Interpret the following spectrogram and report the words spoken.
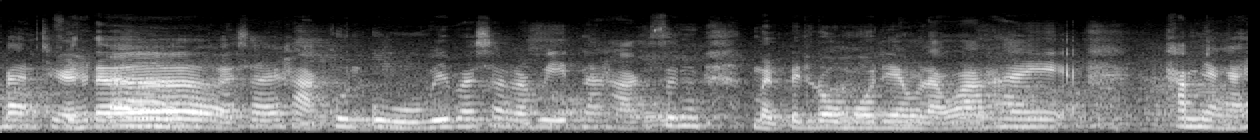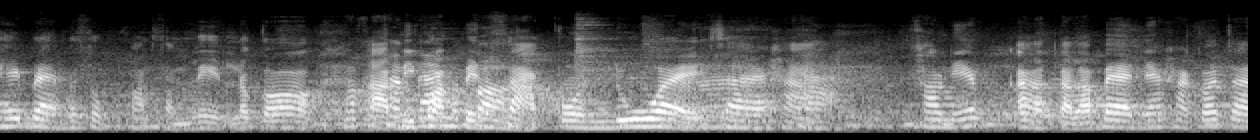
แบรนด์เทรเตอ Theater ร์ใช่ค่ะ คุณอูวิวัชรวิทย์นะคะ ซึ่งเหมือนเป็นโรโมเดลแล้วว่าให้ทำยังไงให้แบรนด์ประสบความสำเร็จ แล้วก็แล้วก็อ่าทำมีความได้มาเป็นก่อนสากลด้วยใช่ค่ะ ค่ะคราวนี้อ่าแต่ละแบรนด์เนี่ยค่ะก็จะ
